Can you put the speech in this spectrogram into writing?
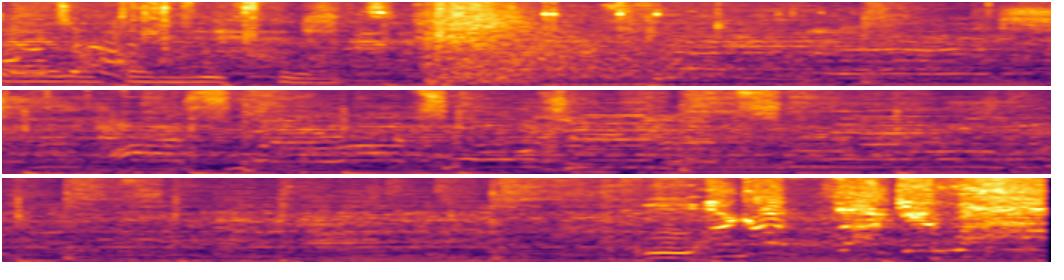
style of the new clothes. Ooh, I got fucking robbed!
